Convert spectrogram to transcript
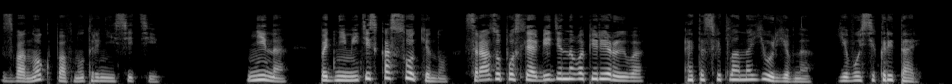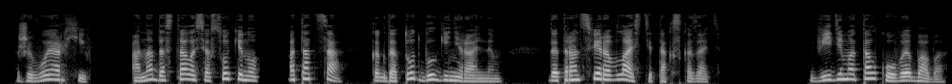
Звонок по внутренней сети. «Нина, поднимитесь к Осокину сразу после обеденного перерыва». Это Светлана Юрьевна, его секретарь. Живой архив. Она досталась Осокину от отца, когда тот был генеральным. До трансфера власти, так сказать. Видимо, толковая баба.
